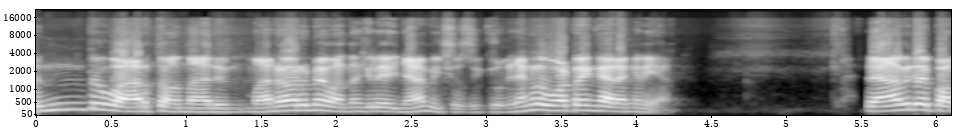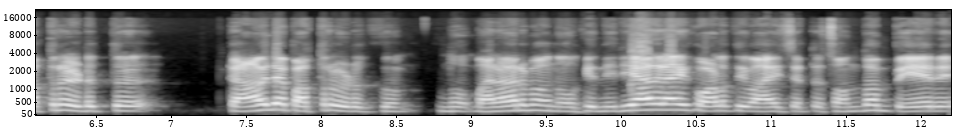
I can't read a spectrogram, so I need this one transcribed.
എന്ത് വാർത്ത വന്നാലും മനോരമ വന്നെങ്കിലേ ഞാൻ വിശ്വസിക്കുള്ളൂ. ഞങ്ങൾ കോട്ടയംകാരങ്ങനെയാണ് രാവിലെ പത്രം എടുത്ത് രാവിലെ പത്രം എടുക്കും മനോരമ നോക്കി നിര്യാതരായി കോളത്തിൽ വായിച്ചിട്ട് സ്വന്തം പേര്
